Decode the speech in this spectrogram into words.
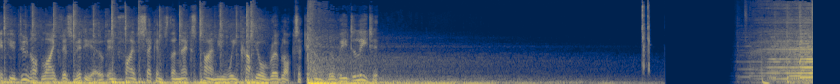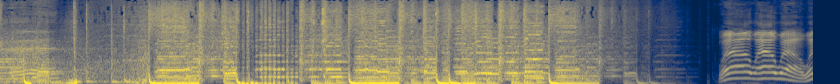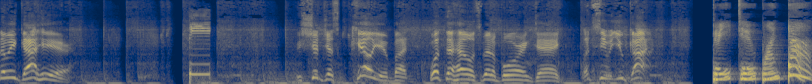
If you do not like this video in 5 seconds the next time you wake up your Roblox account will be deleted. Well, well, well, what do we got here? We should just kill you, but what the hell, it's been a boring day. Let's see what you got. Three, two, one, go!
